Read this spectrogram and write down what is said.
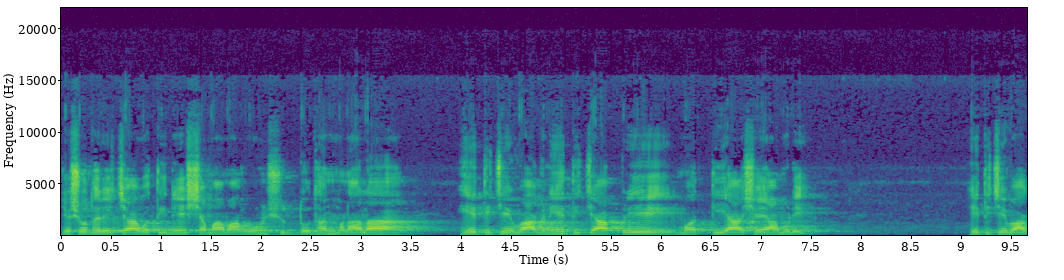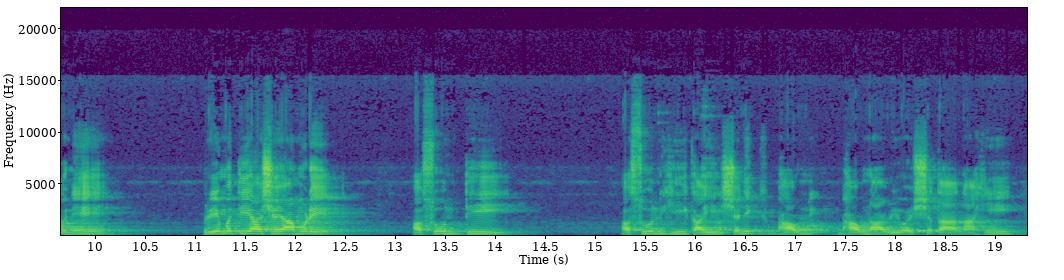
यशोधरेच्या वतीने क्षमा मागून शुद्धोधन म्हणाला हे तिचे वागणे तिच्या प्रेमतियाशयामुळे. हे तिचे वागणे प्रेमतियाशयामुळे. असून ती असून ही काही क्षणिक भावनी भावना विवश्यता नाही.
